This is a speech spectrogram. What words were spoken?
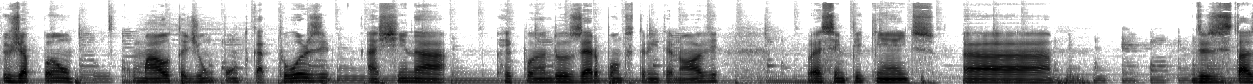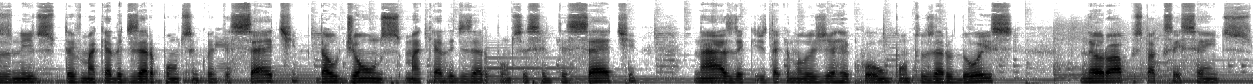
O Japão, com uma alta de 1,14. A China, recuando 0,39. O S&P 500 uh, dos Estados Unidos teve uma queda de 0,57, Dow Jones uma queda de 0,67, Nasdaq de tecnologia recuou 1,02, na Europa Stock 600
